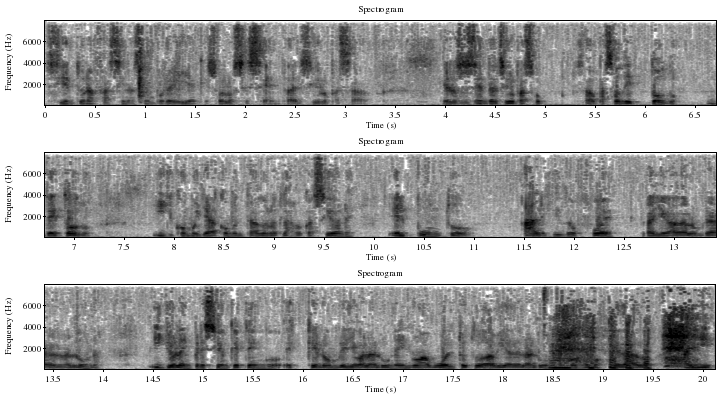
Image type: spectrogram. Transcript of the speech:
siento una fascinación por ella, que son los 60 del siglo pasado. En los 60 del siglo pasado, pasó de todo, de todo. Y como ya he comentado en otras ocasiones, el punto álgido fue la llegada del hombre a la luna. Y yo la impresión que tengo es que el hombre llegó a la luna y no ha vuelto todavía de la luna. Nos hemos quedado allí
